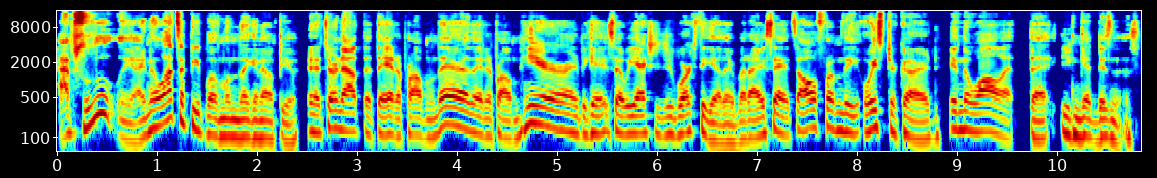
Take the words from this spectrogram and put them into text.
Absolutely. I know lots of people in London that can help you. And it turned out that they had a problem there, they had a problem here, and it became so we actually did work together. But I say it's all from the Oyster card in the wallet that you can get business.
